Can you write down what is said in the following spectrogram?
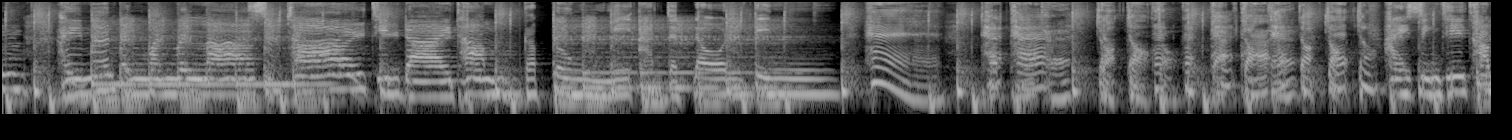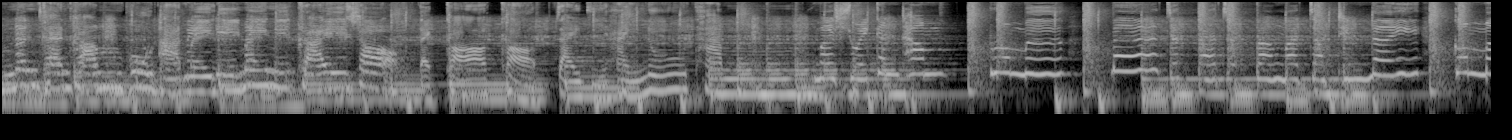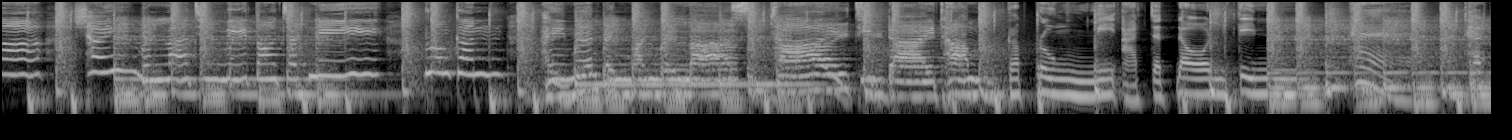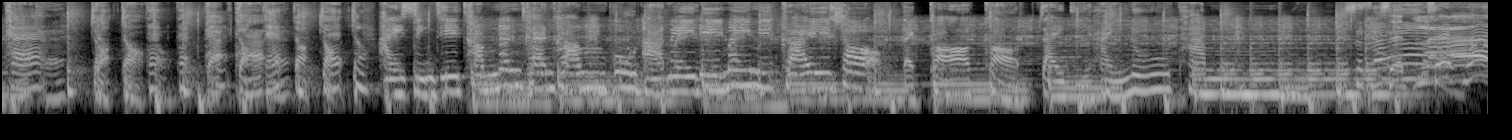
ให้เหมือนเป็นวันเวลาสุด ท้ายที่ได้ทำกระปรุงนี้อาจจะโดนกินแห่แทะแทะเจาะเจาะแทะแทะเจาะแทะเจาะเจาะให้สิ่งที่ทำนั้นแทนคำพูดอาจไม่ดีไม่มีใครชอบ แต่ขอขอบใจที่ให้หนูทำมาช่วยกันทำ ได้ทกระปรุงนี้อาจจะโดนกินแฮ่แท้แท้เจาะเจาะแท้แท้เจาะแท้เจาะเจาะให้สิ่งที่ทำนั้นแทนคำพูดอาจไม่ดีไม่มีใครชอบ แต่ขอขอบใจที่ให้หนูทำเสร็จแล้ว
